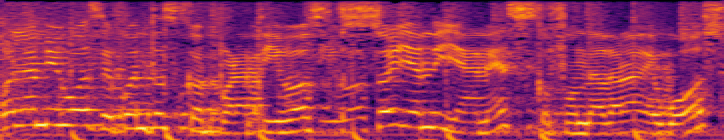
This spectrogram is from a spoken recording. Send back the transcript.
Hola amigos de Cuentos Corporativos, soy Andy Llanes, cofundadora de Voz,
